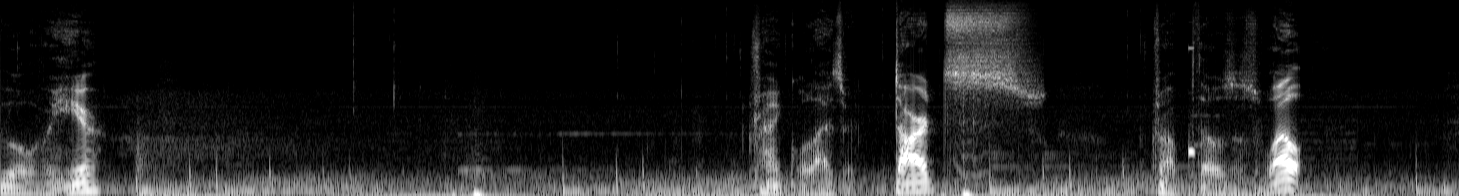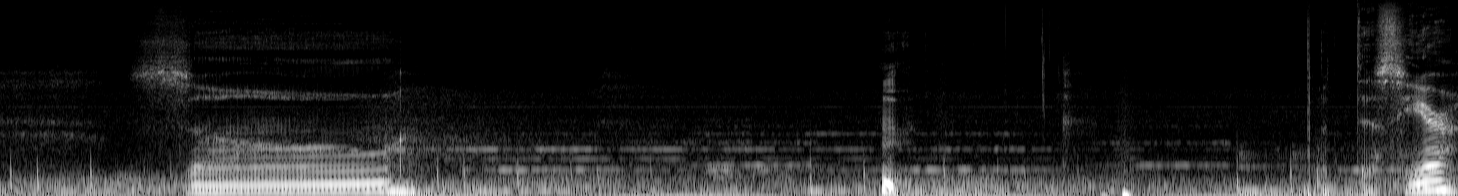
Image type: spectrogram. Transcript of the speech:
You over here. Tranquilizer darts. Drop those as well. So... Hmm. Put this here.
